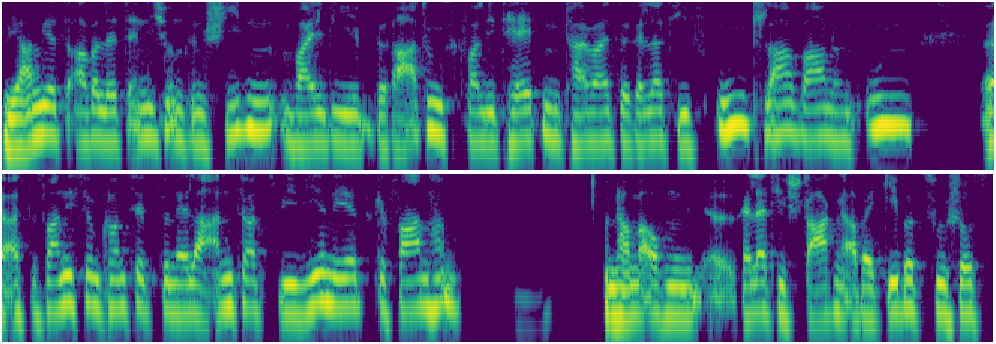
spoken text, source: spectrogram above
Wir haben jetzt aber letztendlich uns entschieden, weil die Beratungsqualitäten teilweise relativ unklar waren und un, äh, also es war nicht so ein konzeptioneller Ansatz, wie wir ihn jetzt gefahren haben mhm. und haben auch einen äh, relativ starken Arbeitgeberzuschuss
